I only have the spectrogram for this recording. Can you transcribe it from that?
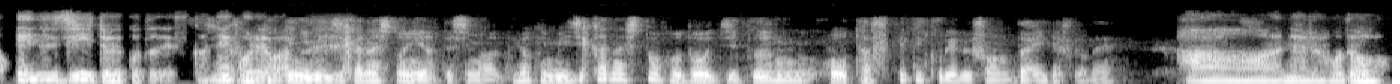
も NG ということですかね、これは。特に身近な人にやってしまう。特に身近な人ほど自分を助けてくれる存在ですよね。はあ、なるほど。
